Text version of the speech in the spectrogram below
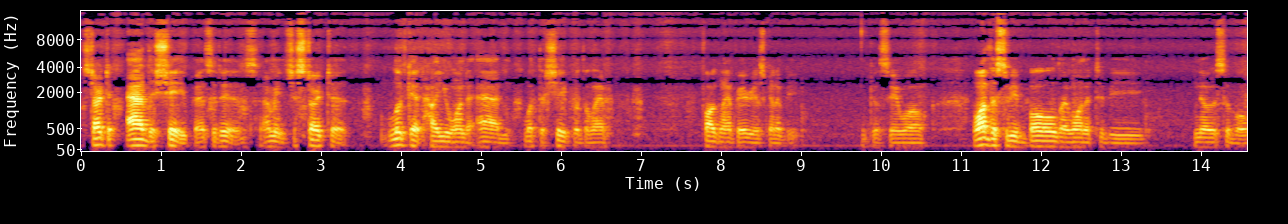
start to add the shape as it is. I mean, just start to look at how you want to add what the shape of the lamp, fog lamp area is going to be. You can say, well, I want this to be bold. I want it to be noticeable.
